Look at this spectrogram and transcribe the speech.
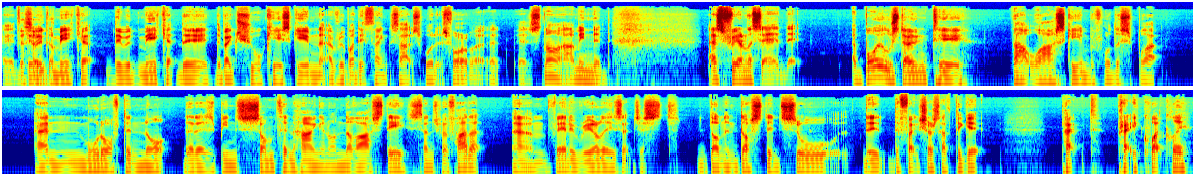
It- they would make it. They would make it the the big showcase game that everybody thinks that's what it's for. It, it's not. I mean, it, as fairness, it, it, it boils down to that last game before the split, and more often not, there has been something hanging on the last day since we've had it. Um, very rarely is it just done and dusted. So the the fixtures have to get picked pretty quickly.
